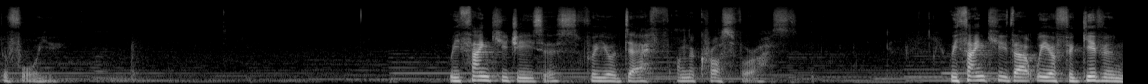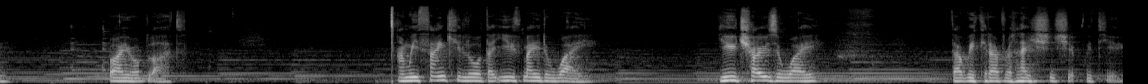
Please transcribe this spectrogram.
before you? We thank you, Jesus, for your death on the cross for us. We thank you that we are forgiven by your blood. And we thank you, Lord, that you've made a way. You chose a way that we could have relationship with you.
